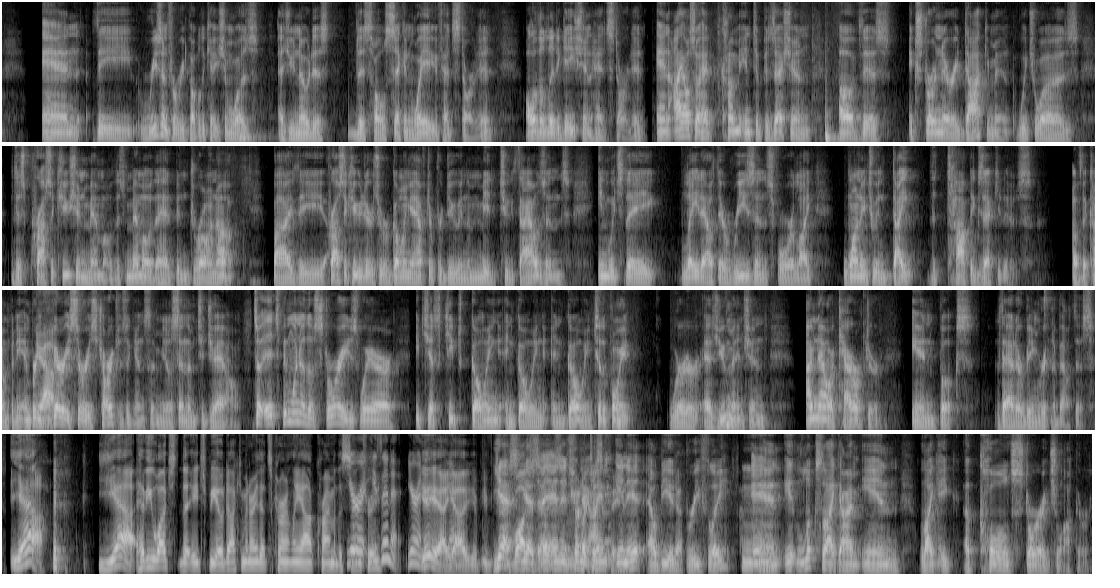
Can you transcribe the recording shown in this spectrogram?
And the reason for republication was, as you noticed, this whole second wave had started. All the litigation had started. And I also had come into possession of this extraordinary document, which was this prosecution memo, this memo that had been drawn up by the prosecutors who were going after Purdue in the mid 2000s, in which they laid out their reasons for like wanting to indict the top executives of the company and bring Yeah. very serious charges against them, you know, send them to jail. So it's been one of those stories where it just keeps going and going and going to the point where, as you mentioned, I'm now a character in books that are being written about this. Yeah. yeah. Have you watched the HBO documentary that's currently out, Crime of the You're, Century? he's in it. You're in yeah, it. yeah, yeah. You've- you've- you've Yes, watched yes, it, and it's funny. I'm in it, albeit Yeah. Mm-hmm. briefly, and it looks like I'm in like a, a cold storage locker,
